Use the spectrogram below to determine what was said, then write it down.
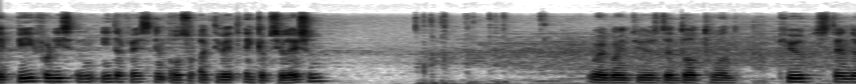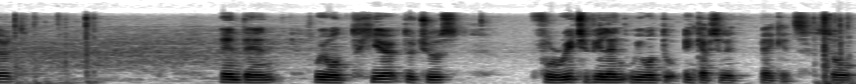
IP for this interface and also activate encapsulation. We're going to use the dot one q standard and then we want here to choose for which VLAN we want to encapsulate packets. So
